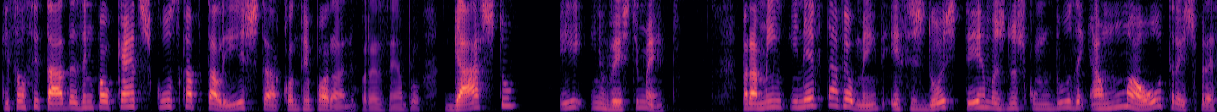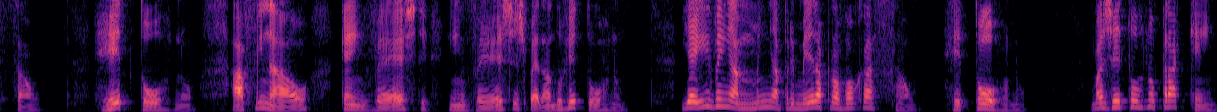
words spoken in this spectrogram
que são citadas em qualquer discurso capitalista contemporâneo, por exemplo, gasto e investimento. Para mim, inevitavelmente, esses dois termos nos conduzem a uma outra expressão: retorno. Afinal, quem investe, investe esperando o retorno. E aí vem a minha primeira provocação: retorno. Mas retorno para quem?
